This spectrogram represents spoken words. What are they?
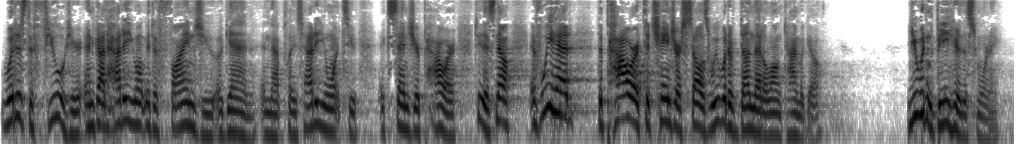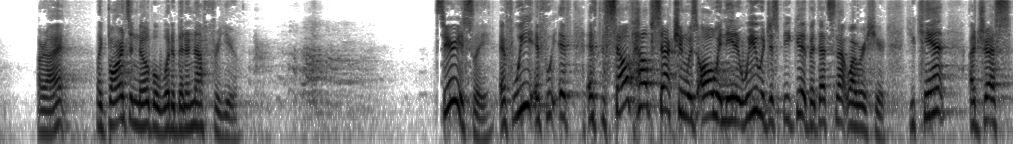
What is the fuel here? And God, how do you want me to find you again in that place? How do you want to extend your power to this? Now, if we had the power to change ourselves, we would have done that a long time ago. You wouldn't be here this morning. All right? Like Barnes and Noble would have been enough for you. Seriously, if we, if we, if, if the self-help section was all we needed, we would just be good, but that's not why we're here. You can't address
